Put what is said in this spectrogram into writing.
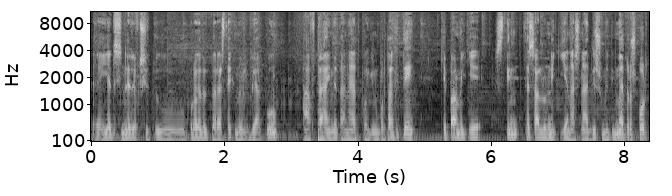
ε, για τη συνέλευξη του Πρόεδρου του Εραστέχνη Ολυμπιακού. Αυτά είναι τα νέα του κόκκινου πρωταθλητή. Και πάμε και στην Θεσσαλονίκη για να συναντήσουμε τη Metrosport,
